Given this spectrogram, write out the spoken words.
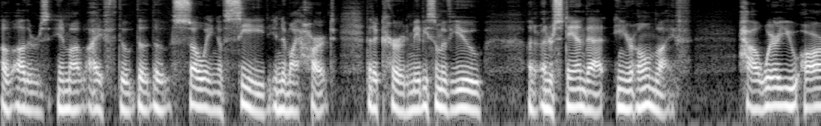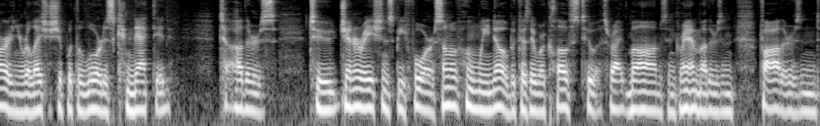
of others in my life, the, the, the sowing of seed into my heart that occurred. And maybe some of you understand that in your own life, how where you are in your relationship with the Lord is connected to others to generations before, some of whom we know because they were close to us, right? Moms and grandmothers and fathers and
